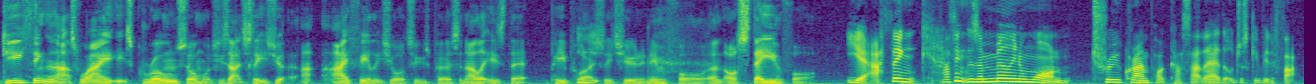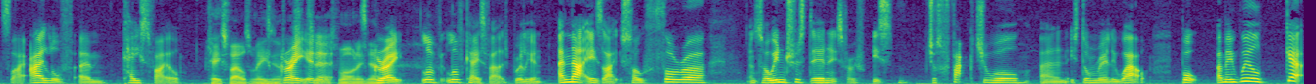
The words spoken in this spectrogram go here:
Do you think that that's why it's grown so much? Is actually, it's your, I, I feel it's your two's personalities that people are actually tuning in for and or staying for. yeah, I think I think there's a million and one true crime podcasts out there that'll just give you the facts. Like I love um, Case File. Case files amazing. I Great, isn't it? This morning, it's yeah. great. Love love Case File. It's brilliant, and that is like so thorough and so interesting. It's very, it's just factual and it's done really well. But I mean, we'll get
